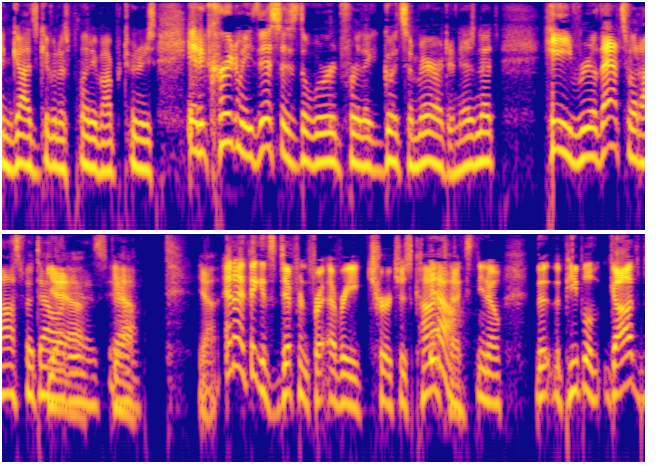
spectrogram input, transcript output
and God's given us plenty of opportunities. It occurred to me this is the word for the Good Samaritan, isn't it? He real that's what hospitality is. Yeah. Yeah. And I think it's different for every church's context. You know, the, the people, God's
